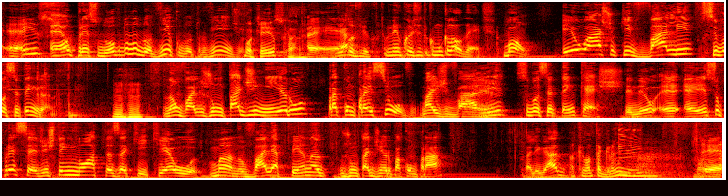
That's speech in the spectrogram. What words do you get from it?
É isso. É o preço do ovo do Ludovico do outro vídeo. Pô, que isso, cara? É. Ludovico, também conhecido como Claudete. Bom, eu acho que vale se você tem grana. Não vale juntar dinheiro pra comprar esse ovo, mas vale É. se você tem cash, entendeu? É, é esse o preço. A gente tem notas aqui, que é o... Mano, vale a pena juntar dinheiro pra comprar, tá ligado? Aquela tá grande, né? É.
